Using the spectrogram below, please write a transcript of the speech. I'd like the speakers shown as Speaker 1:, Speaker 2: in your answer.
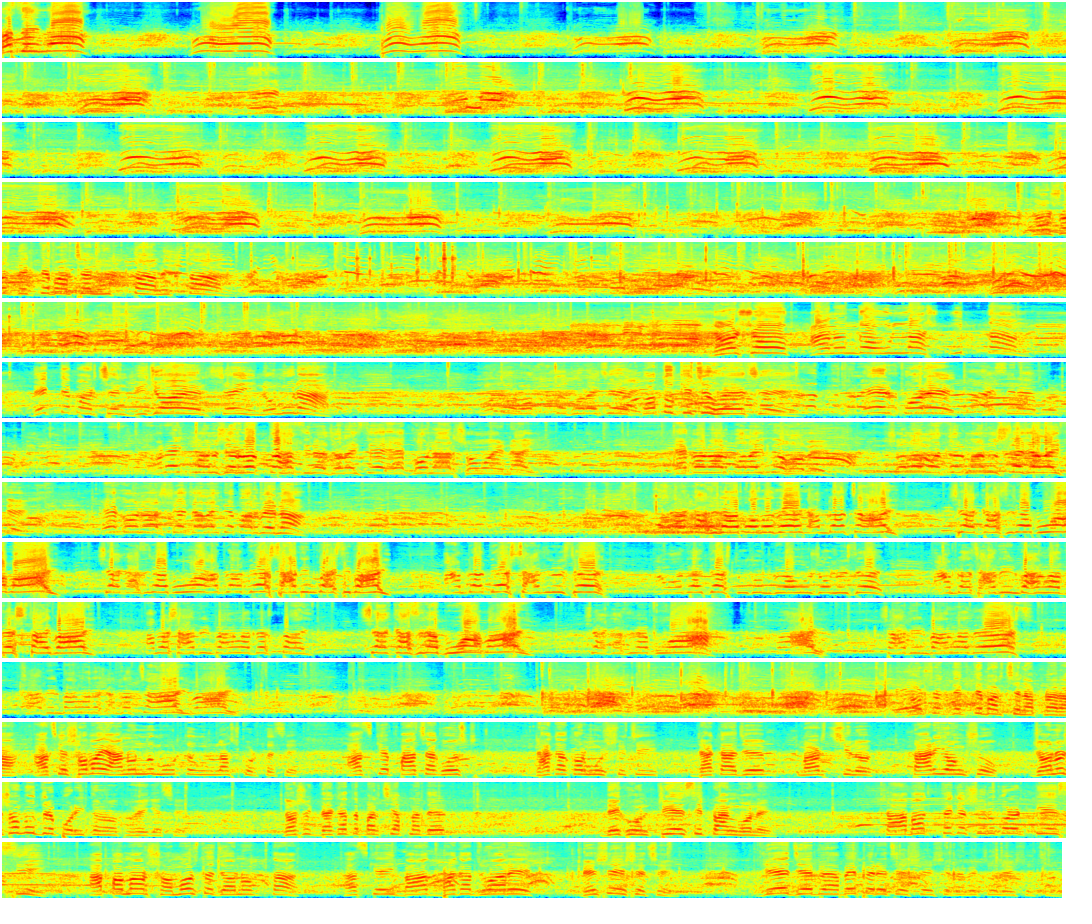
Speaker 1: Asenga! Boa! Boa! Boa! Boa! Boa! Boa! Kebetulan. Boa! Boa! Boa! Boa! Boa! Boa! Boa! Boa! Boa! Boa! Boa!
Speaker 2: দর্শক দেখতে পাচ্ছেন উত্তাল উত্তাল। দর্শক, আনন্দ, উল্লাস, উত্তাল। দেখতে পাচ্ছেন বিজয়ের সেই নমুনা। কত রক্ত ধরেছে, কত কিছু হয়েছে। এরপরে হাসিনা
Speaker 1: অনেক মানুষের রক্ত হাসিনা জ্বলাইছে, এখন আর সময় নাই। এখন আর পলাইতে হবে। ষোলো বছর মানুষরা জ্বালাইছে। এখন আর সে জ্বালাইতে পারবে না। শেখ হাসিনা পদত্যাগ আমরা চাই। শেখ হাসিনা বুয়া ভাই। শেখ হাসিনা বুয়া, আমরা দেশ স্বাধীন পাইছি ভাই। আমরা দেশ স্বাধীন হয়েছে আমাদের দেশ নতুন করে অর্জন হয়েছে আমরা স্বাধীন বাংলাদেশ চাই ভাই। আমরা স্বাধীন বাংলাদেশ চাই। শেখ হাসিনা বুয়া ভাই। শেখ হাসিনা বুয়া ভাই। স্বাধীন বাংলাদেশ। স্বাধীন বাংলাদেশ আমরা চাই ভাই।
Speaker 2: দর্শক দেখতে পাচ্ছেন আপনারা, আজকে সবাই আনন্দ মুহূর্তে উল্লাস করতেছে। আজকে পাঁচ আগস্ট, ঢাকা কর্মসূচি, ঢাকা যে মার্চ ছিল, তারই অংশ জনসমুদ্রে পরিণত হয়ে গেছে। দর্শক দেখাতে পারছি আপনাদের, দেখুন টিএসসি প্রাঙ্গণে। শাহবাগ থেকে শুরু করে টিএসসি, আপামার সমস্ত জনতা আজকে এই বাদ ভাগা জোয়ারে ভেসে এসেছে। যে যেভাবে পেরেছে, সে সেভাবে চলে এসেছে।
